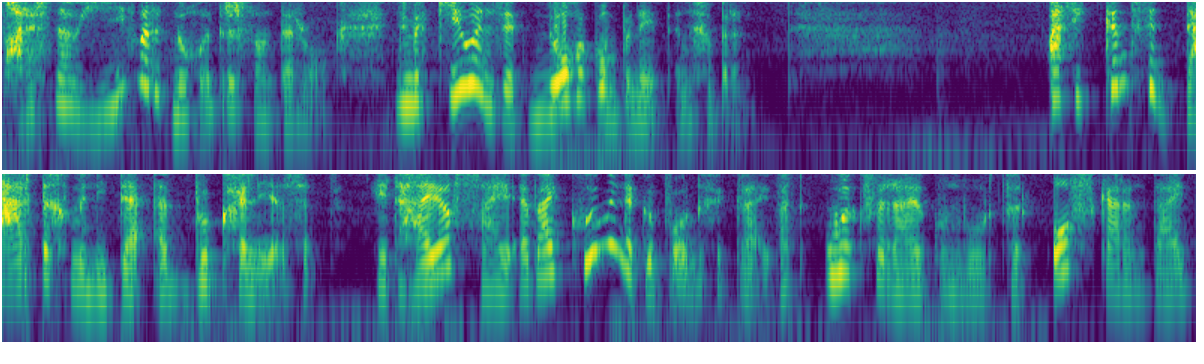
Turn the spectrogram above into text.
Maar is nou hier wat dit nog interessanter raak. Die McEwens het nog 'n komponent ingebring. As die kind vir 30 minute 'n boek gelees het, het hy of sy 'n bykomende kupon gekry wat ook verruil kon word vir of skermtyd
